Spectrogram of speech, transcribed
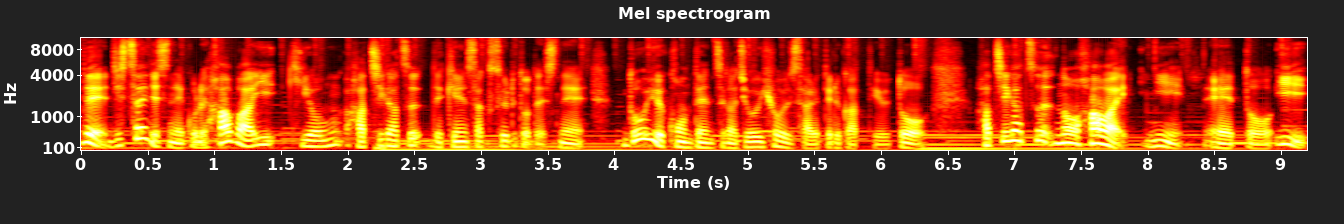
で、実際ですね、これハワイ気温8月で検索するとですね、どういうコンテンツが上位表示されているかっていうと、8月のハワイに、えっ、ー、と、いい、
